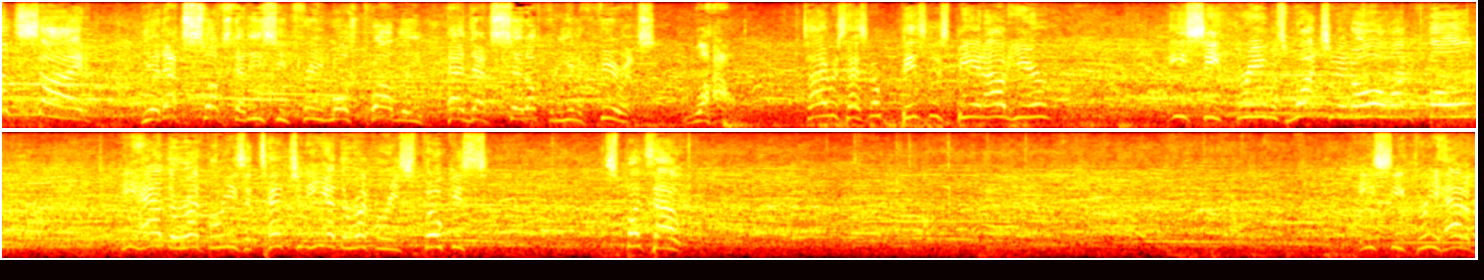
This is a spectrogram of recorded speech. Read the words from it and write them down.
outside. Yeah, that sucks that EC3 most probably had that set up for the interference. Wow. Tyrus has no business being out here. EC3 was watching it all unfold. He had the referee's attention. He had the referee's focus. Spud's out. EC3 had a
